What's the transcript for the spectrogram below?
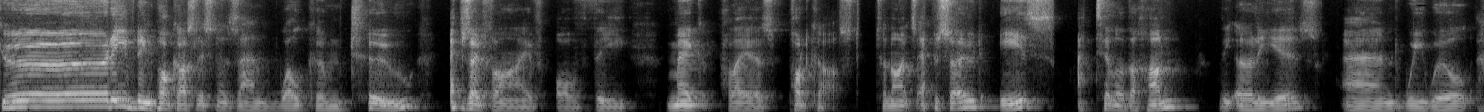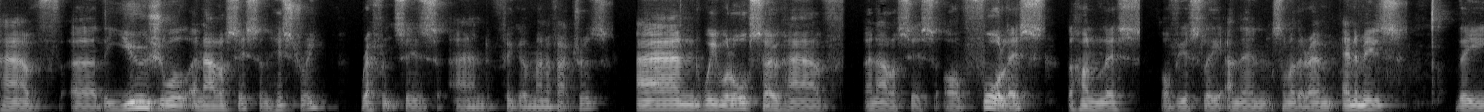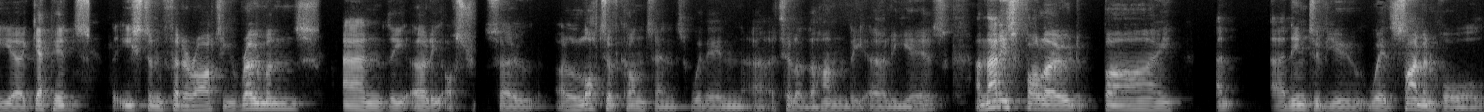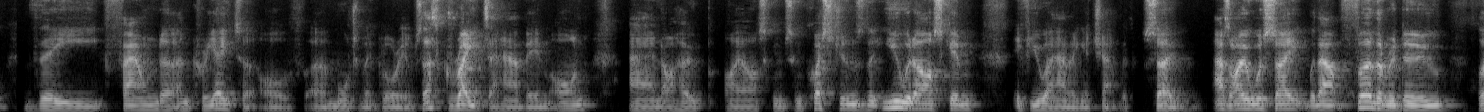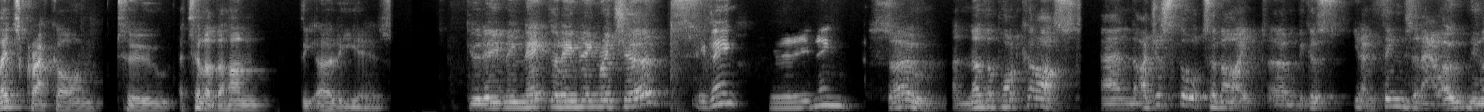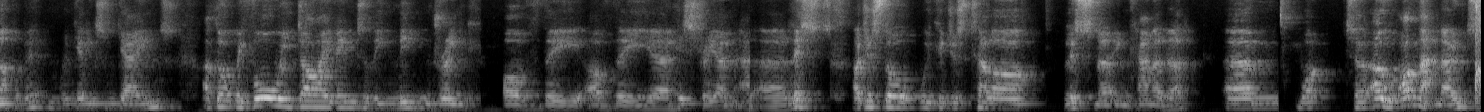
Good evening, podcast listeners, and welcome to episode five of the Meg Players podcast. Tonight's episode is Attila the Hun, the early years, and we will have uh, the usual analysis and history, references, and figure manufacturers. And we will also have analysis of four lists the Hun list, obviously, and then some of their em- enemies the uh, Gepids, the Eastern Foederati Romans, and the early Ostrogoths. So a lot of content within uh, Attila the Hun, the early years. And that is followed by an, an interview with Simon Hall, the founder and creator of uh, Mortem et Gloriam. So that's great to have him on. And I hope I ask him some questions that you would ask him if you were having a chat with. Him. So, as I always say, without further ado, let's crack on to Attila the Hun, the early years. Good evening, Nick. Good evening, Richard. Evening. Good evening. So, another podcast. And I just thought tonight, um, because you know things are now opening up a bit, and we're getting some games. I thought before we dive into the meat and drink of the of the uh, history and uh, lists, I just thought we could just tell our listener in Canada um, what. Uh, oh, on that note,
